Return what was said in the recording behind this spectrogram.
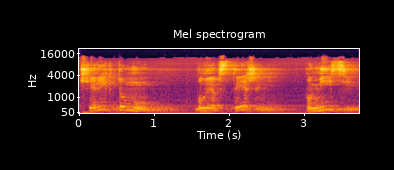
ще рік тому були обстежені комісією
